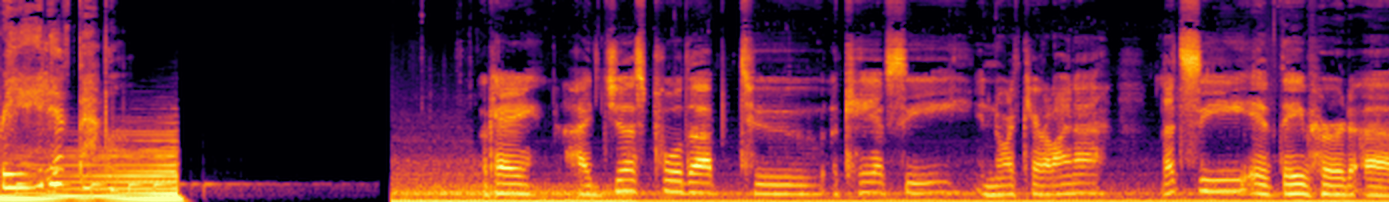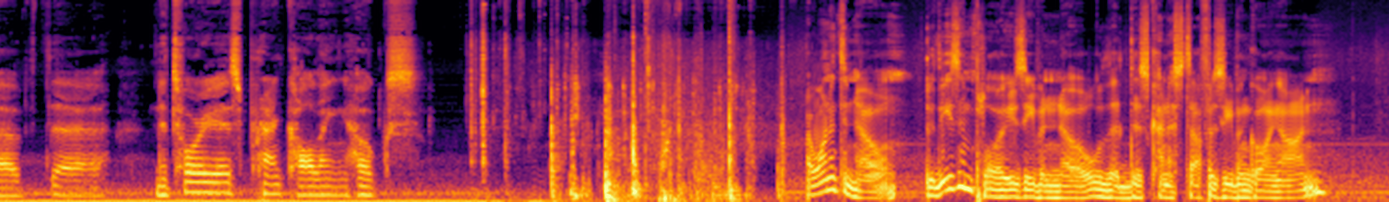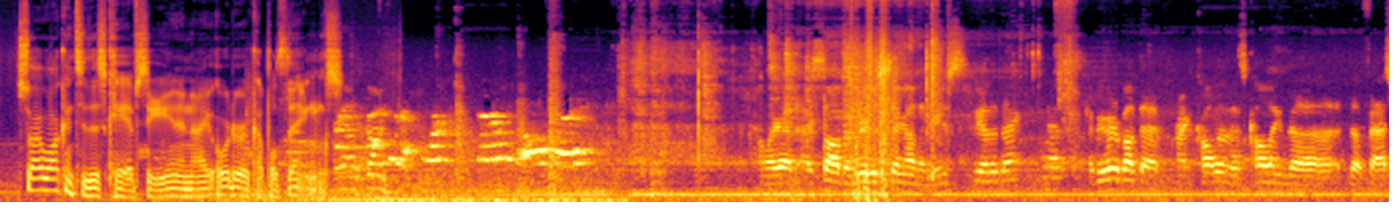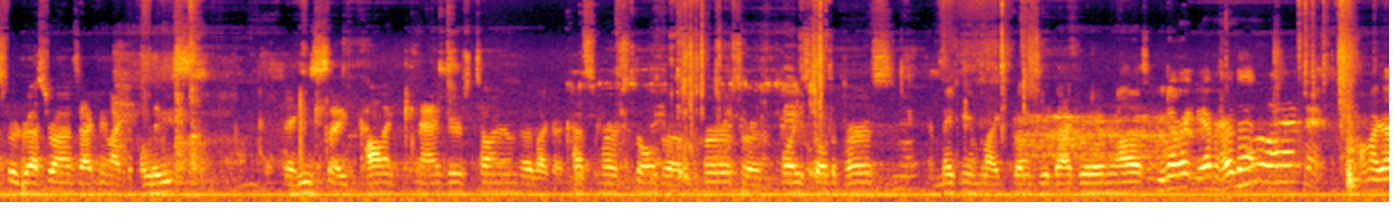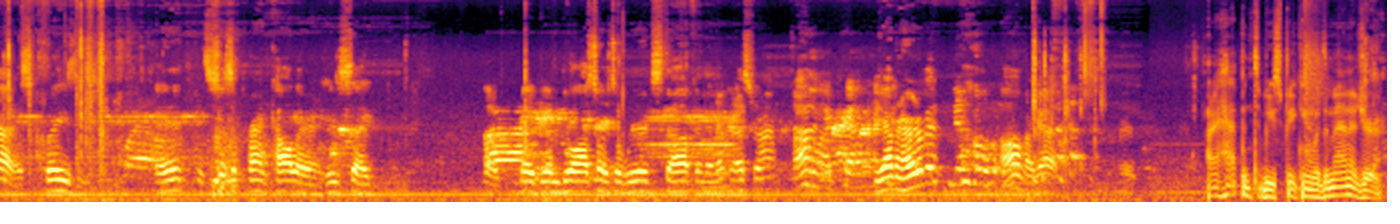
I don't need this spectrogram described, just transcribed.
Creative Babble. Okay, I just pulled up to a KFC in North Carolina. Let's see if they've heard of the notorious prank calling hoax. I wanted to know do these employees even know that this kind of stuff is even going on? So I walk into this KFC and I order a couple things. Oh my god, I saw the weirdest thing on the news the other day. Have you heard about that prank caller that's calling the, the fast food restaurants acting like the police? That he's like calling managers, telling them that like a customer stole the purse or an employee stole the purse, and making them like go into the back room and all this. You never, you haven't heard that? Oh my god, it's crazy. And it, it's just a prank caller, and he's like, like making him do all sorts of weird stuff in the restaurant. Oh my god. You haven't heard of it? No. Oh my god. I happened to be speaking with the manager.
